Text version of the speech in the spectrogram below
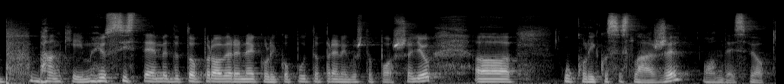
banke imaju sisteme da to provere nekoliko puta pre nego što pošalju. Uh, Ukoliko se slaže, onda je sve ok.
